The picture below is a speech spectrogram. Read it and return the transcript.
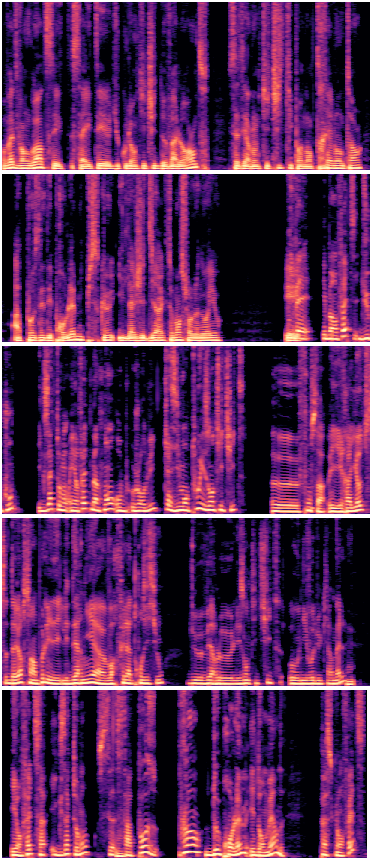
En fait, Vanguard, c'est- ça a été du coup l'anti-cheat de Valorant. C'était un anti-cheat qui, pendant très longtemps, a posé des problèmes puisqu'il agit directement sur le noyau. Et, ben, et ben, en fait, du coup, exactement. Et en fait, maintenant, au- aujourd'hui, quasiment tous les anti-cheats euh, font ça. Et Riot, d'ailleurs, c'est un peu les, les derniers à avoir fait la transition du- vers le- les anti-cheats au niveau du kernel. Mm. Et en fait, ça, exactement, ça, Mm. ça pose plein de problèmes et d'emmerdes parce qu'en fait,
